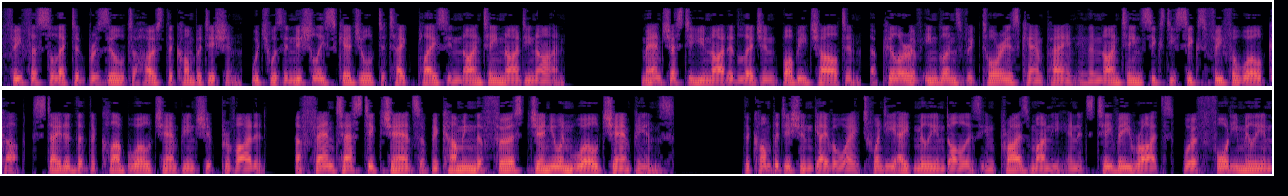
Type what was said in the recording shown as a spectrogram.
FIFA selected Brazil to host the competition, which was initially scheduled to take place in 1999. Manchester United legend Bobby Charlton, a pillar of England's victorious campaign in the 1966 FIFA World Cup, stated that the Club World Championship provided a fantastic chance of becoming the first genuine world champions. The competition gave away $28 million in prize money and its TV rights, worth $40 million,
